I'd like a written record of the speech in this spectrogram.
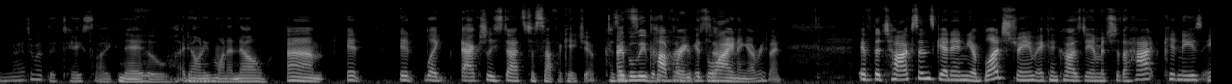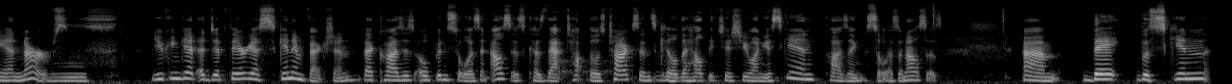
Imagine what they tastes like. No, I don't even want to know. Um, it it like actually starts to suffocate you because I it's believe it, covering, it's 100%. lining everything. If the toxins get in your bloodstream, it can cause damage to the heart, kidneys, and nerves. Oof. You can get a diphtheria skin infection that causes open sores and ulcers because that to- those toxins kill the healthy tissue on your skin, causing sores and ulcers. Um, they the skin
